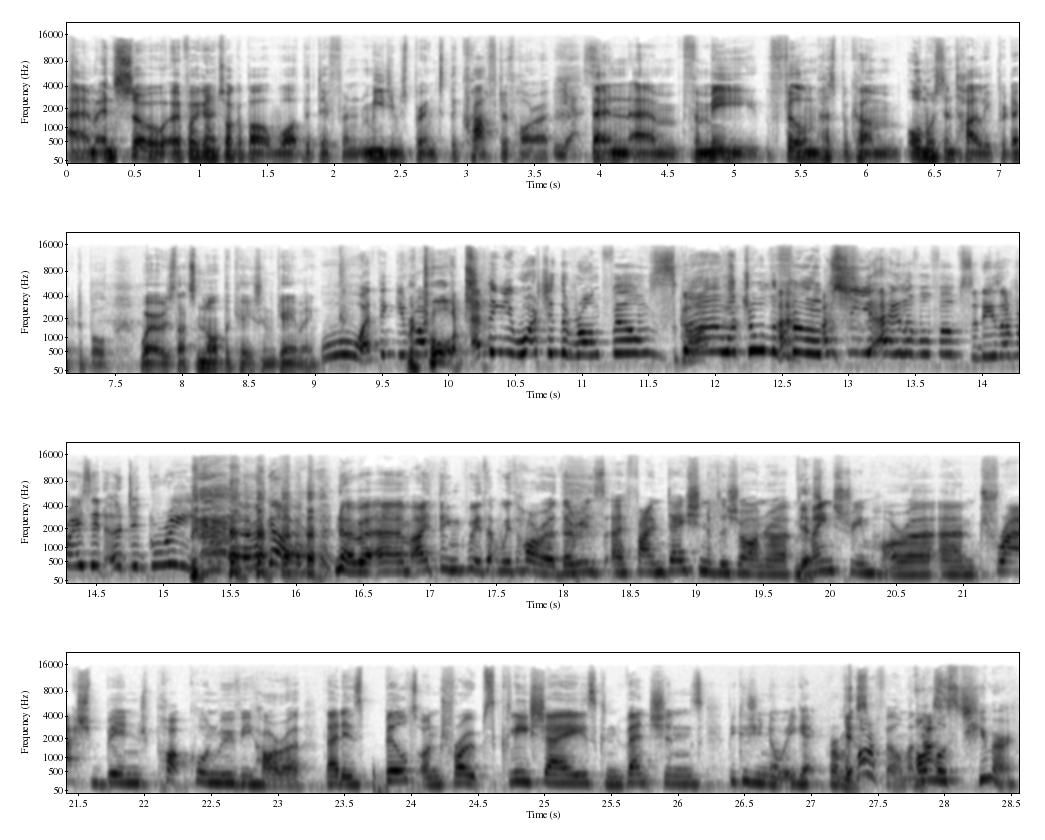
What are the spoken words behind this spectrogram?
Um, and so, if we're going to talk about what the different mediums bring to the craft of horror, Yes. then um, for me, film has become almost entirely predictable, whereas that's not the case in gaming. Ooh, I think you Retort. I think you're watching the wrong films, Scott. I watch all the films. I films. see A-level film studies. I've raised it a degree. There we go. no, but um, I think with with horror, there is a foundation of the genre, Yes. mainstream horror, um, trash, binge, popcorn movie horror that is built on tropes, cliches, conventions, because you know what you get from Yes. a horror film. And that's- Almost humor.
